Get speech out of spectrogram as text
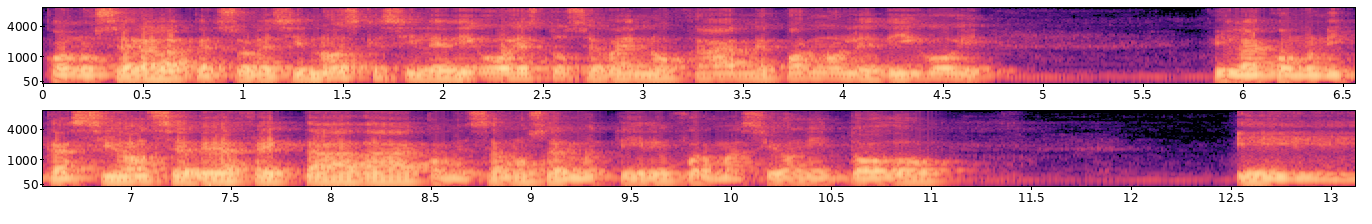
conocer a la persona, decir, no, es que si le digo esto se va a enojar, mejor no le digo y, y la comunicación se ve afectada, comenzamos a emitir información y todo, y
